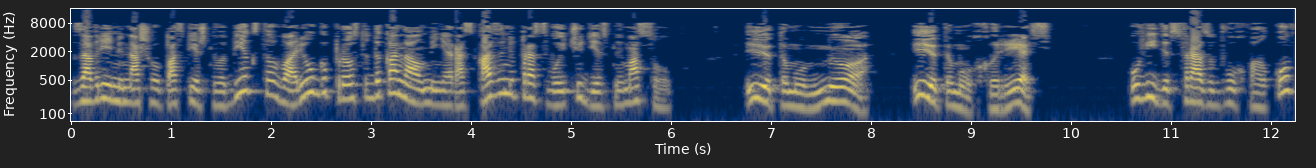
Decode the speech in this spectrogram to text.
За время нашего поспешного бегства Варюга просто доконал меня рассказами про свой чудесный масол. — Этому на! Этому хрясь! Увидев сразу двух волков,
